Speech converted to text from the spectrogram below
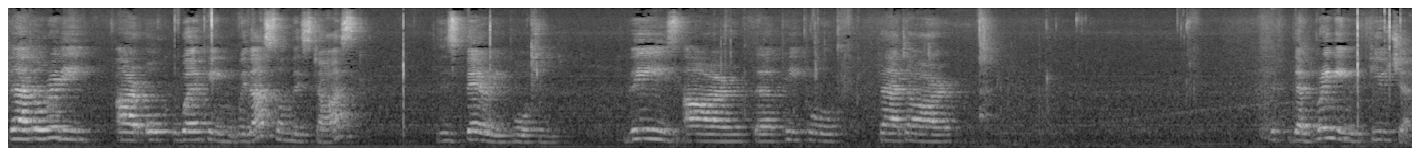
that already are working with us on this task. This is very important. These are the people that are they're bringing the future.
